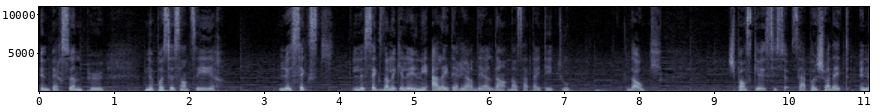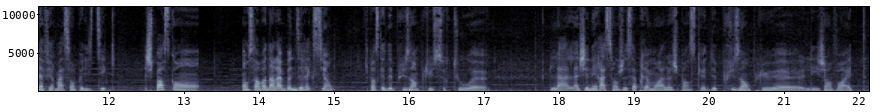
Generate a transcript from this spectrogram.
une personne peut ne pas se sentir le sexe, qui- le sexe dans lequel elle est née à l'intérieur d'elle, dans, dans sa tête et tout. Donc, je pense que c'est ça. Ça n'a pas le choix d'être une affirmation politique. Je pense qu'on on s'en va dans la bonne direction. Je pense que de plus en plus, surtout euh, la, la génération juste après moi, là, je pense que de plus en plus, euh, les gens vont être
